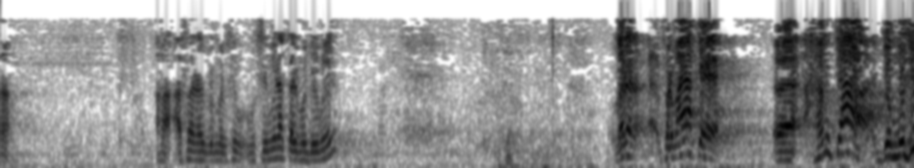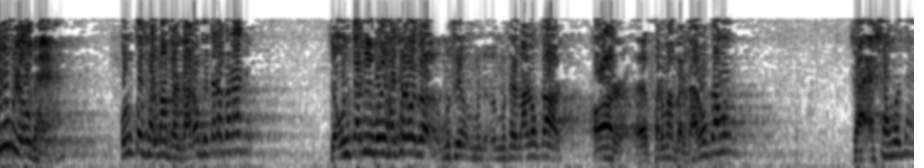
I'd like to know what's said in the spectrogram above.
ہاں۔ ہاں افن المسلمین کل مجرمین فرمایا کہ ہم کیا جو مجرم لوگ ہیں، ان کو فرما برداروں کی طرح بنا دیں؟ کہ ان کا بھی وہی حشر ہو جو مسلمانوں کا اور فرما برداروں کا ہے۔ کیا ایسا ہو جائے؟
